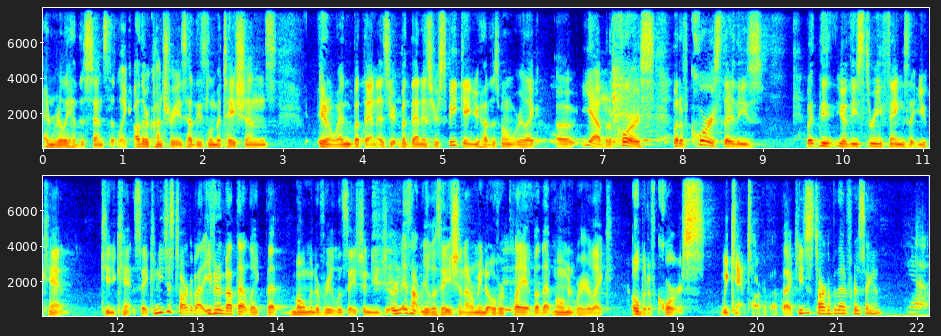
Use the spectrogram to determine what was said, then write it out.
and really had the sense that like other countries had these limitations, you know, and but then as you're but then as you're speaking, you have this moment where you're like, oh yeah, but of course, but of course there are these, but the, you have these three things that you can't. You can't say. Can you just talk about even about that like that moment of realization? You, or it's not realization. I don't mean to overplay it, but that moment where you're like, oh, but of course we can't talk about that. Can you just talk about that for a second? yeah,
